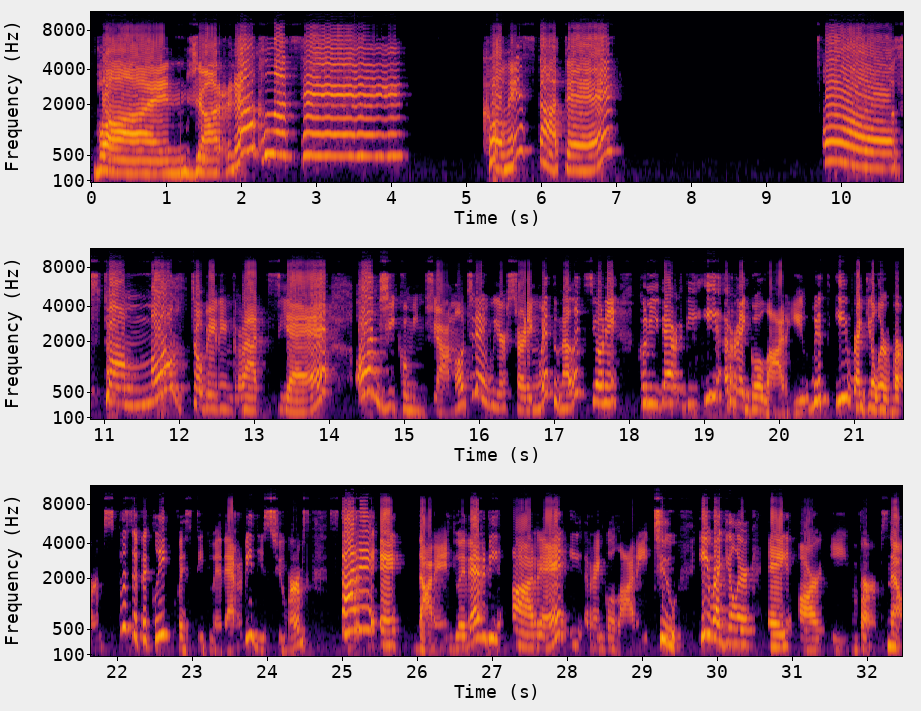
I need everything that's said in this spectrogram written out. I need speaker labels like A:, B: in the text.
A: Buongiorno classe! Come state? Oh, sto molto bene, grazie. Oggi cominciamo. Today we are starting with una lezione con i verbi irregolari, with irregular verbs. Specifically, questi due verbi, these two verbs, stare e dare. Due verbi are irregolari. Two irregular ARE verbs. Now,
